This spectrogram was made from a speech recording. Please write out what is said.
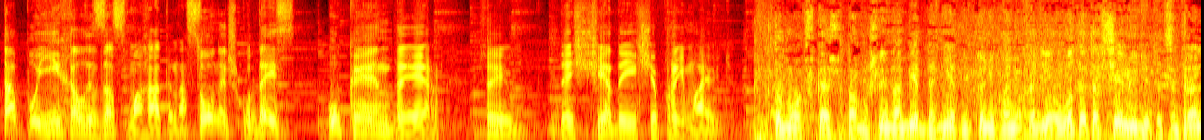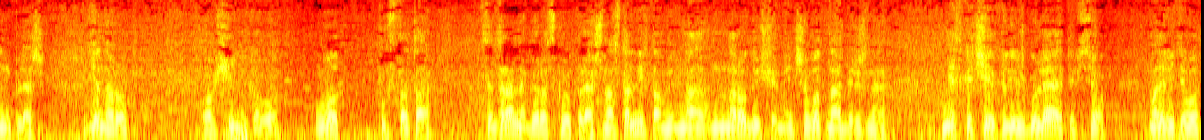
та поїхали засмагати на сонечку десь у КНДР чи де ще, де їх ще приймають. Кто мог сказать, что там ушли на обед? Да нет, никто никуда не уходил. Вот это все люди, это центральный пляж. Где народ? Вообще никого. Вот, пустота. Центральный городской пляж. На остальных там на- народу еще меньше. Вот набережная. Несколько человек лишь гуляет и все. Смотрите, вот,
